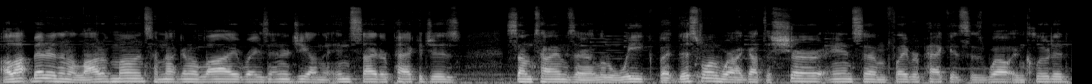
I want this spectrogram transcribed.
A lot better than a lot of months. I'm not gonna lie, Raze Energy on the insider packages. Sometimes they're a little weak, but this one where I got the shirt and some flavor packets as well included,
